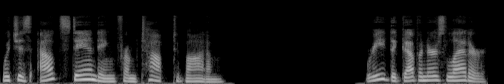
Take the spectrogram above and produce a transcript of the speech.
which is outstanding from top to bottom. Read the governor's letter.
